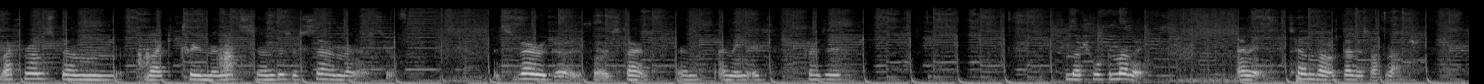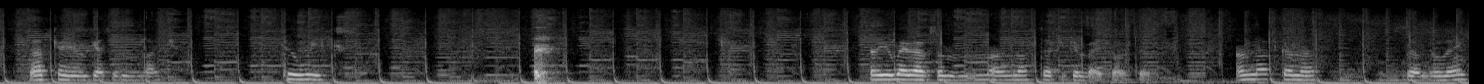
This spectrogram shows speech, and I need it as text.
My friend spent like three minutes, and this is seven minutes. So it's very good for its time, and I mean it's pretty much worth money. I mean, ten dollars that is not much. That can you get in like two weeks. and you may have some money left that you can buy for too. I'm not gonna send the link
